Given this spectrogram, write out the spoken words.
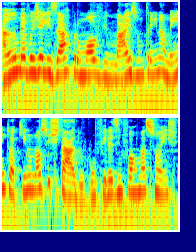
A AME Evangelizar promove mais um treinamento aqui no nosso estado. Confira as informações.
